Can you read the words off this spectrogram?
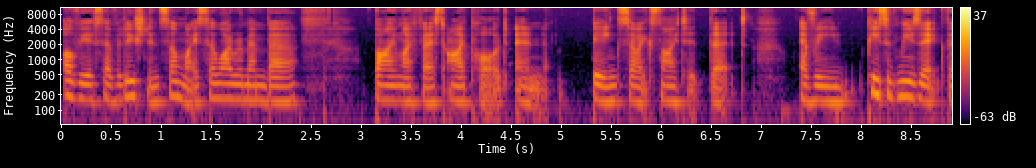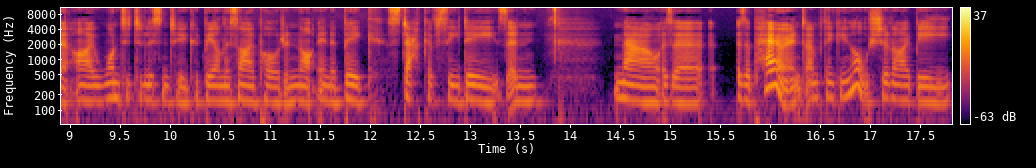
obvious evolution in some ways. So I remember buying my first iPod and being so excited that every piece of music that I wanted to listen to could be on this iPod and not in a big stack of CDs. And now, as a as a parent, I'm thinking, oh, should I be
